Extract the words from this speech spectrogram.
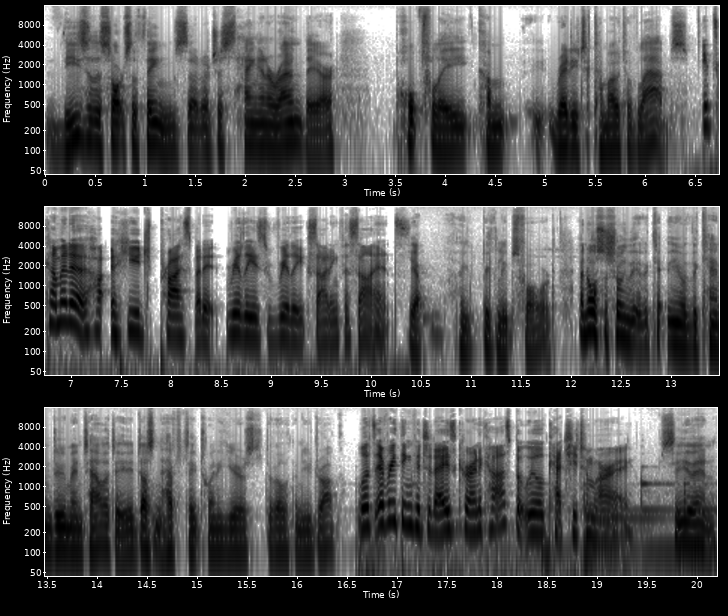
These are the sorts of things that are just hanging around there hopefully come ready to come out of labs. It's come at a, a, huge price, but it really is really exciting for science. Yeah, I think big leaps forward, and also showing that you know the can-do mentality. It doesn't have to take twenty years to develop a new drug. Well, it's everything for today's CoronaCast, but we'll catch you tomorrow. See you then.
